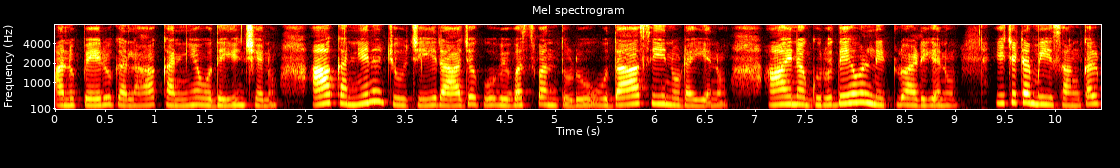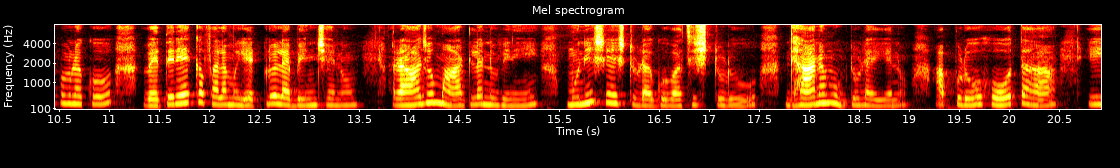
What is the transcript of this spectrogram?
అను పేరు గల కన్య ఉదయించెను. ఆ కన్యను చూచి రాజుకు వివస్వంతుడు ఉదాసీనుడయ్యను. ఆయన గురుదేవులనిట్లు అడిగను. ఇచట మీ సంకల్పమునకు వ్యతిరేక ఫలము ఎట్లు లభించెను? రాజు మాటలను విని మునిశ్రేష్ఠుడగు వశిష్ఠుడు ధ్యానముగ్ధుడయ్యను. అప్పుడు హోత ఈ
